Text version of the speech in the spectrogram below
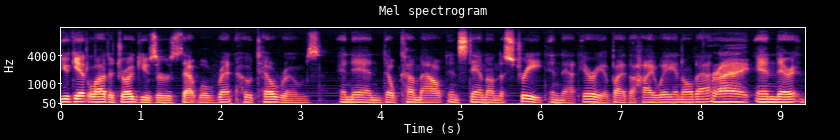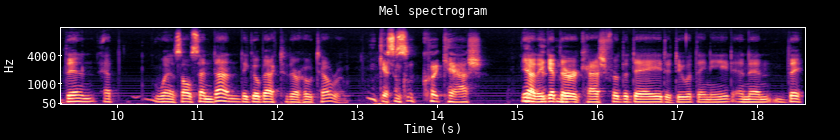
You get a lot of drug users that will rent hotel rooms and then they'll come out and stand on the street in that area by the highway and all that. right. And they're then at when it's all said and done, they go back to their hotel room. Get some quick, quick cash. Yeah, they get their mm-hmm. cash for the day to do what they need, and then they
